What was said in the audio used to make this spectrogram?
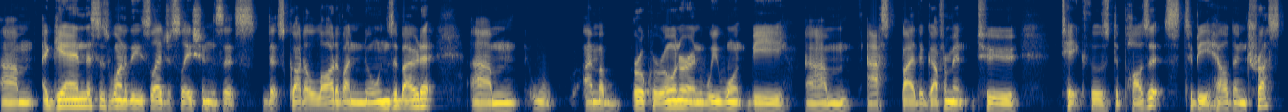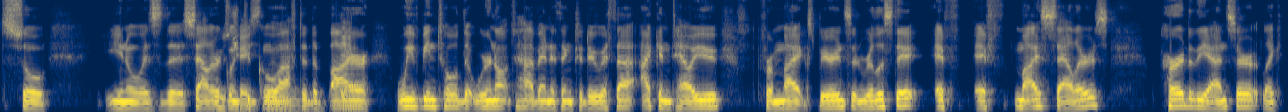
Um, again, this is one of these legislations that's that's got a lot of unknowns about it. Um, I'm a broker owner, and we won't be um, asked by the government to take those deposits to be held in trust. So, you know, is the seller Who's going to go them? after the buyer? We've been told that we're not to have anything to do with that. I can tell you from my experience in real estate, if if my sellers heard the answer like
